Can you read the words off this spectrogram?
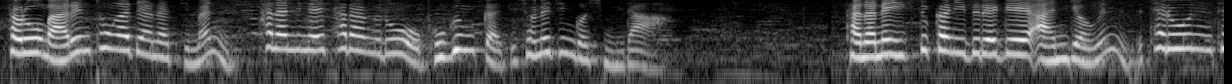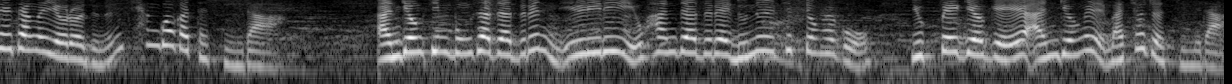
서로 말은 통하지 않았지만 하나님의 사랑으로 복음까지 전해진 것입니다. 가난에 익숙한 이들에게 안경은 새로운 세상을 열어주는 창과 같았습니다. 안경팀 봉사자들은 일일이 환자들의 눈을 측정하고 600여 개의 안경을 맞춰줬습니다.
